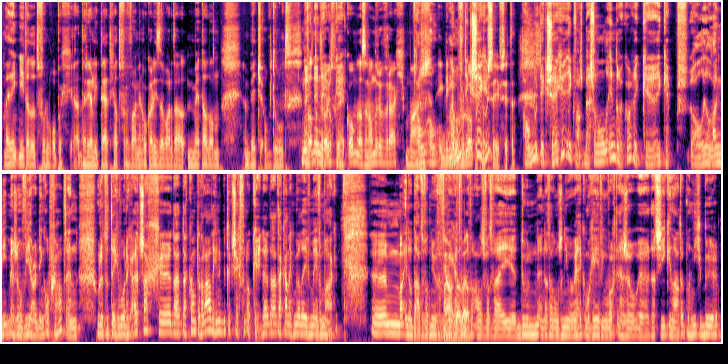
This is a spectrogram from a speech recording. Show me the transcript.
maar ik denk niet dat het voorlopig de realiteit gaat vervangen. Ook al is dat waar dat meta dan een beetje op doelt. Nee, of dat nee, er ooit nee, komen, dat is een andere vraag. Maar ik denk dat we voorlopig zeggen, nog safe zitten. Al moet ik zeggen, ik was best wel onder indruk hoor. Ik, uh, ik heb al heel lang niet meer zo'n VR-ding opgehad. En hoe dat er tegenwoordig uitzag, uh, daar, daar kwam toch al aardig in de buurt. Ik zeg van oké, okay, daar, daar, kan ik me wel even mee vermaken. Uh, maar inderdaad, wat nu vervanging ja, gaat worden van alles wat wij eh, doen. En dat dat onze nieuwe werkomgeving wordt en zo. dat zie ik inderdaad ook nog niet gebeuren.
